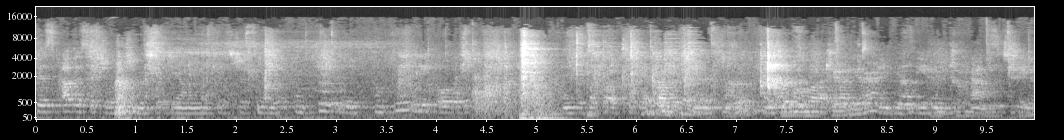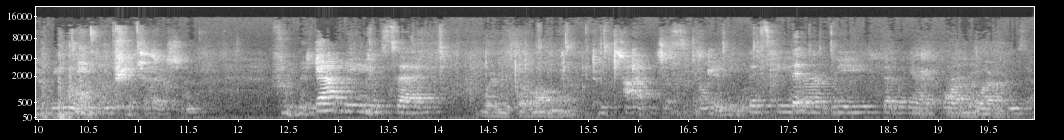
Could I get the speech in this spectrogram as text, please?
This other situation that we're dealing with is just made it completely, completely over and difficult to get other things done. And that's what I think is even has to be removed from the situation. That being said, Waiting so long. I just don't, it's either me that we get it or whoever comes in.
